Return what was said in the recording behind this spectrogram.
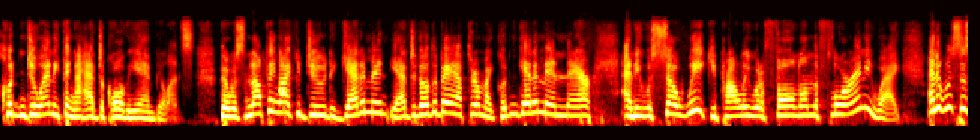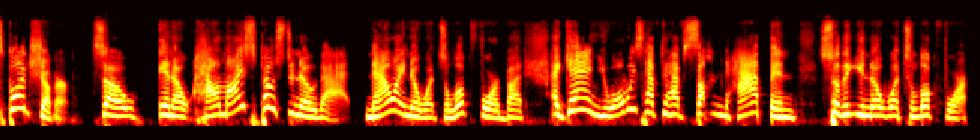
couldn't do anything. I had to call the ambulance. There was nothing I could do to get him in. He had to go to the bathroom. I couldn't get him in there. And he was so weak, he probably would have fallen on the floor anyway. And it was his blood sugar. So, you know, how am I supposed to know that? Now I know what to look for. But again, you always have to have something happen so that you know what to look for.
